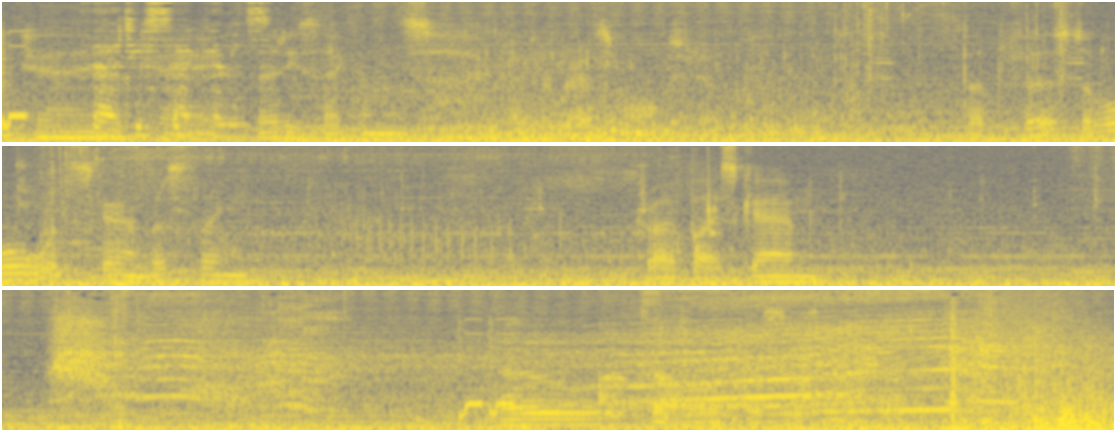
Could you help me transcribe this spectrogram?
Okay. 30 okay, seconds. 30 seconds. Gotta grab some oxygen. But first of all, let's scan this thing. Drive-by scan. Oh god, this is not good.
